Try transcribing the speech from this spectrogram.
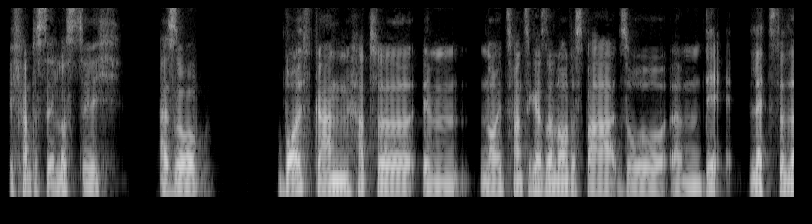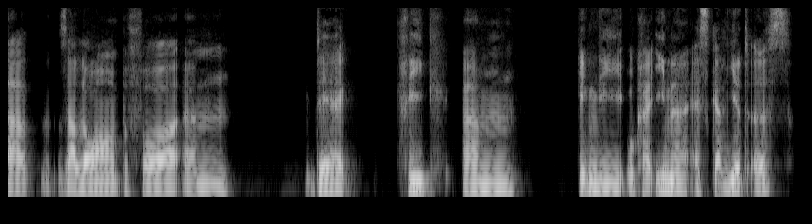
ich fand das sehr lustig, also Wolfgang hatte im Neue 20er Salon, das war so ähm, der letzte Sa Salon, bevor ähm, der Krieg ähm, gegen die Ukraine eskaliert ist.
